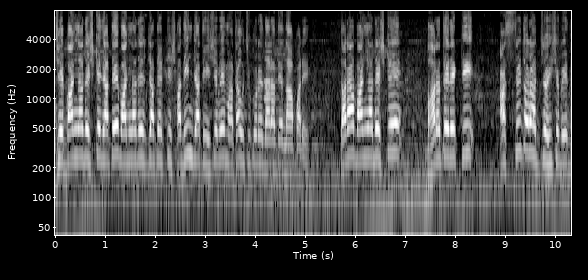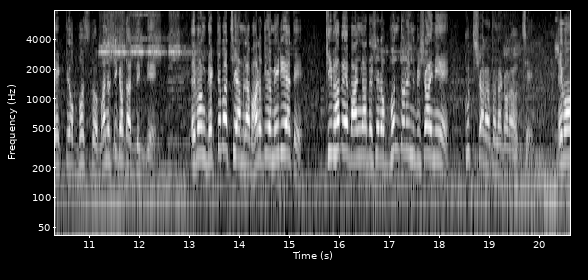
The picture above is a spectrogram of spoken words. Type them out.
যে বাংলাদেশকে যাতে, বাংলাদেশ যাতে একটি স্বাধীন জাতি হিসেবে মাথা উঁচু করে দাঁড়াতে না পারে, তারা বাংলাদেশকে ভারতের একটি আশ্রিত রাজ্য হিসেবে দেখতে অভ্যস্ত মানসিকতার দিক দিয়ে। এবং দেখতে পাচ্ছি আমরা ভারতীয় মিডিয়াতে কীভাবে বাংলাদেশের অভ্যন্তরীণ বিষয় নিয়ে কুৎসা রচনা করা হচ্ছে। এবং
